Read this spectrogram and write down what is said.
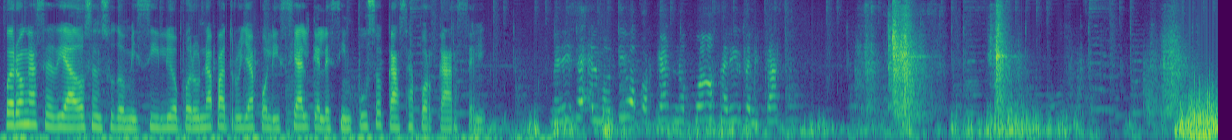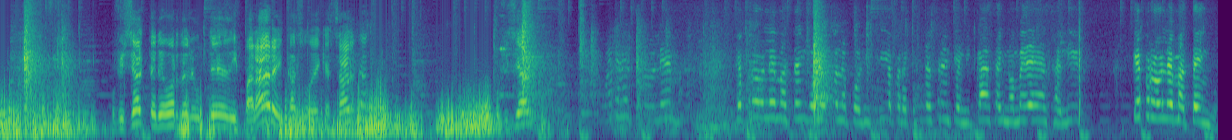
fueron asediados en su domicilio por una patrulla policial que les impuso casa por cárcel. Me dice el motivo por qué no puedo salir de mi casa. Oficial, tiene orden de usted de disparar en caso de que salgan. ¿Cuál es el problema? ¿Qué problema tengo yo con la policía para que esté frente a mi casa y no me dejen salir? ¿Qué problema tengo?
